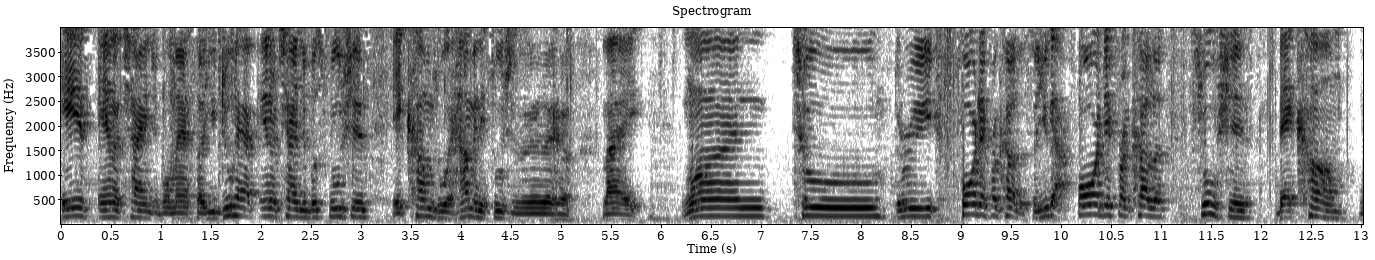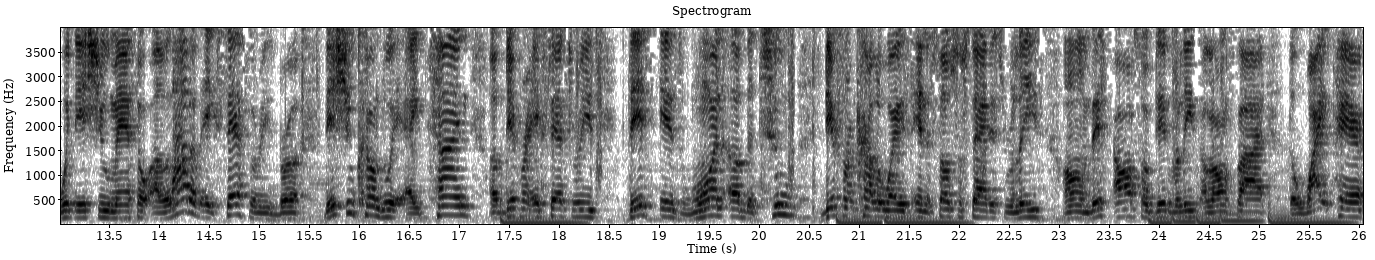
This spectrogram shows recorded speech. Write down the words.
is interchangeable man so you do have interchangeable swooshes it comes with how many swooshes is there like one two, three, four different colors. So you got four different color swooshes that come with this shoe, man. So a lot of accessories, bro. This shoe comes with a ton of different accessories. This is one of the two different colorways in the social status release. Um, this also did release alongside the white pair,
